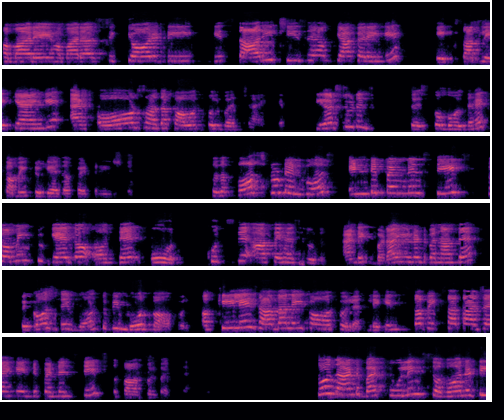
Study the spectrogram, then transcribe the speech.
हमारे, हमारा सिक्योरिटी ये सारी चीज़ें हम क्या करेंगे? एक साथ लेके आएँगे एंड और ज़्यादा पावरफुल बन जाएँगे। क्लियर स्टूडेंट्स तो इसको बोलते हैं coming together federation So the first route involves independent states coming together on their own. खुद से आते हैं स्टूडेंट एंड एक बड़ा यूनिट बनाते हैं because they want to be more powerful अकेले ज़्यादा नहीं पावरफुल है, लेकिन सब एक साथ आ जाएँगे इंडिपेंडेंट स्टेट्स तो पावरफुल बन जाएँगे। So that by pooling sovereignty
